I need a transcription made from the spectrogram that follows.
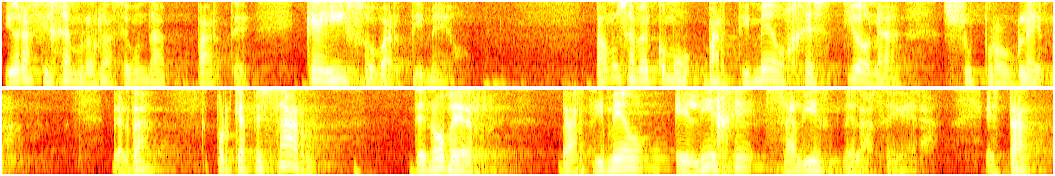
Y ahora fijémonos la segunda parte. ¿Qué hizo Bartimeo? Vamos a ver cómo Bartimeo gestiona su problema. ¿Verdad? Porque a pesar de no ver, Bartimeo elige salir de la ceguera. Está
